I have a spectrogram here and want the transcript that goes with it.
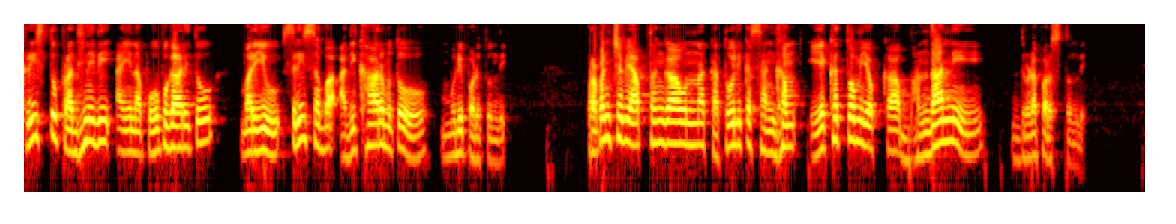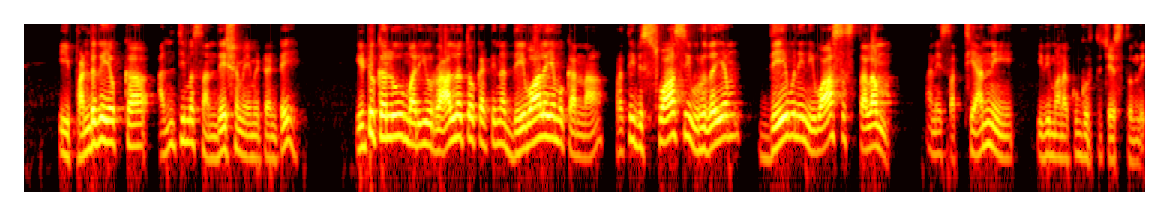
క్రీస్తు ప్రతినిధి అయిన పోపు గారితో మరియు శ్రీసభ అధికారముతో ముడిపడుతుంది. ప్రపంచవ్యాప్తంగా ఉన్న కథోలిక సంఘం ఏకత్వం యొక్క బంధాన్ని దృఢపరుస్తుంది. ఈ పండుగ యొక్క అంతిమ సందేశం ఏమిటంటే ఇటుకలు మరియు రాళ్ళతో కట్టిన దేవాలయము కన్నా ప్రతి విశ్వాసి హృదయం దేవుని నివాస స్థలం అనే సత్యాన్ని ఇది మనకు గుర్తు చేస్తుంది.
